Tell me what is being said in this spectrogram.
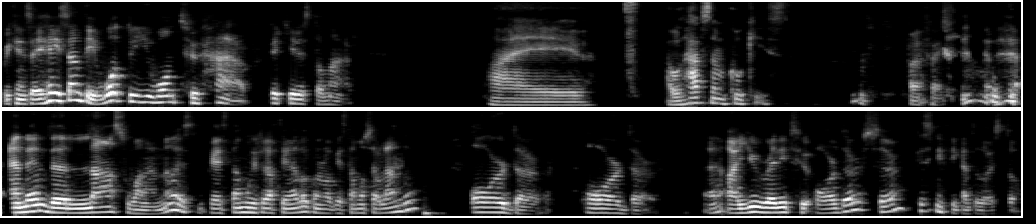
we can say, hey Santi, what do you want to have? ¿Qué quieres tomar? I I will have some cookies. Perfect. and then the last one, ¿no? Es, que está muy relacionado con lo que estamos hablando. Order, order. Eh, Are you ready to order, sir? ¿Qué significa todo esto?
